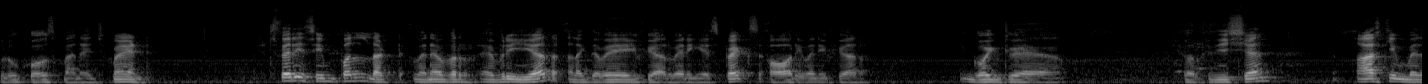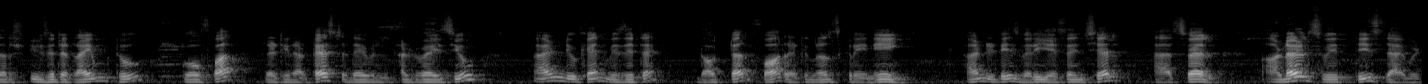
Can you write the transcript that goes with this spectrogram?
glucose management. It's very simple that whenever every year, like the way if you are wearing a specs or even if you are going to a your physician, ask him whether is it a time to go for retina test. They will advise you and you can visit a doctor for retinal screening. And it is very essential as well. Adults with this diabetes,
